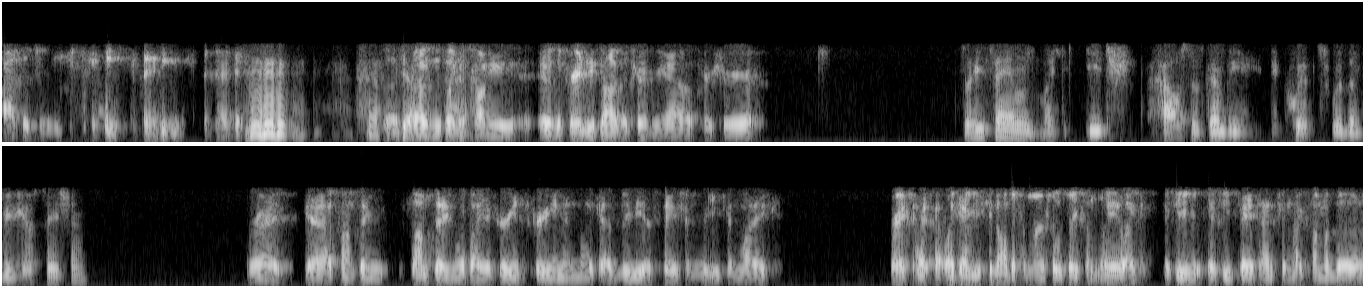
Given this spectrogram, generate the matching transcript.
pathogens and things so yeah. that was just like a funny it was a crazy thought that tripped me out for sure. So he's saying like each house is going to be equipped with a video station? Right. Yeah something something with like a green screen and like a video station where you can like right like have you seen all the commercials recently? Like if you if you pay attention like some of the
